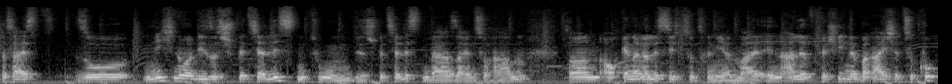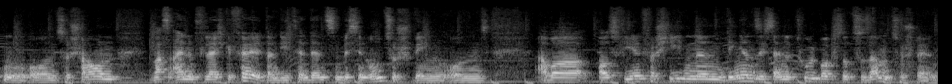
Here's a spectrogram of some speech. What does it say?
Das heißt, so nicht nur dieses Spezialistentum, dieses Spezialistendasein zu haben, sondern auch generalistisch zu trainieren, mal in alle verschiedene Bereiche zu gucken und zu schauen, was einem vielleicht gefällt, dann die Tendenz ein bisschen umzuschwingen und aber aus vielen verschiedenen Dingen sich seine Toolbox so zusammenzustellen.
